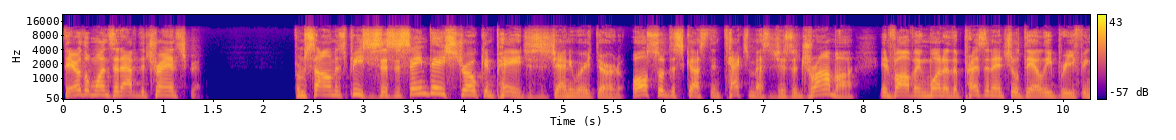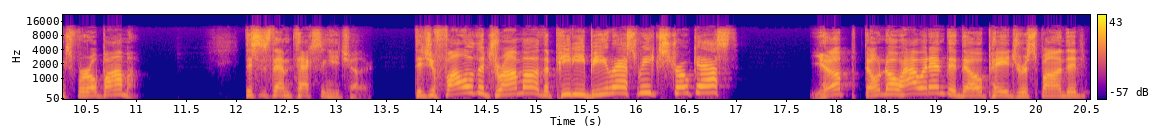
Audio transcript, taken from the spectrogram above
They're the ones that have the transcript. From Solomon's piece, he says the same day Strzok and Page, this is January 3rd, also discussed in text messages a drama involving one of the presidential daily briefings for Obama. This is them texting each other. Did you follow the drama of the PDB last week? Strzok asked. Yup. Don't know how it ended, though, Page responded.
